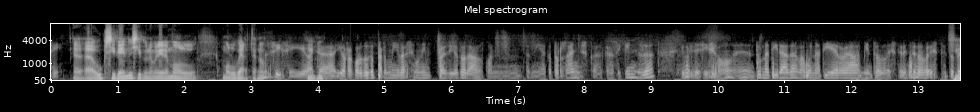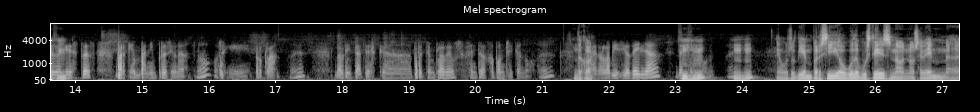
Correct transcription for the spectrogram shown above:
Sí, a, a Occident, així d'una manera molt, molt oberta, no? sí, sí, jo, Mhm. uh jo recordo que per mi va ser una impressió total, quan tenia 14 anys, quasi 15, i vaig llegir això, eh? d'una tirada, La Buena Tierra, Viento del Este, Viento del Oeste, totes Mhm. aquestes, perquè em van impressionar, no? O sigui, però clar, eh? la veritat és que, per exemple, veus, Gente del Japó sí que no, eh? D'acord. Era la visió d'ella d'aquell Mhm, món. Eh? mhm. Llavors ho diem per si algú de vostès, no, no sabem, eh,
